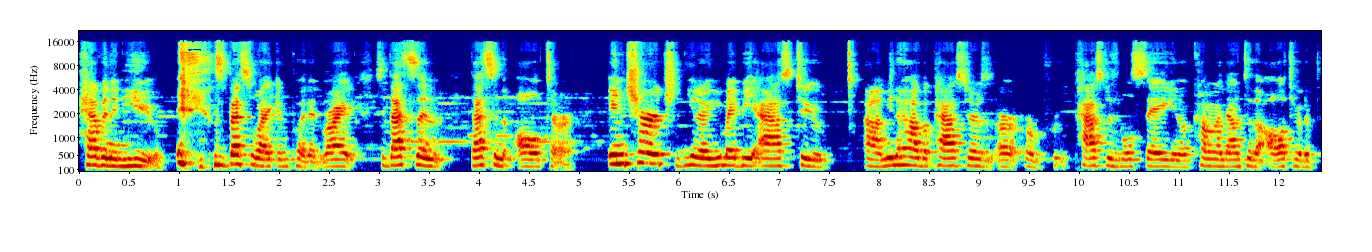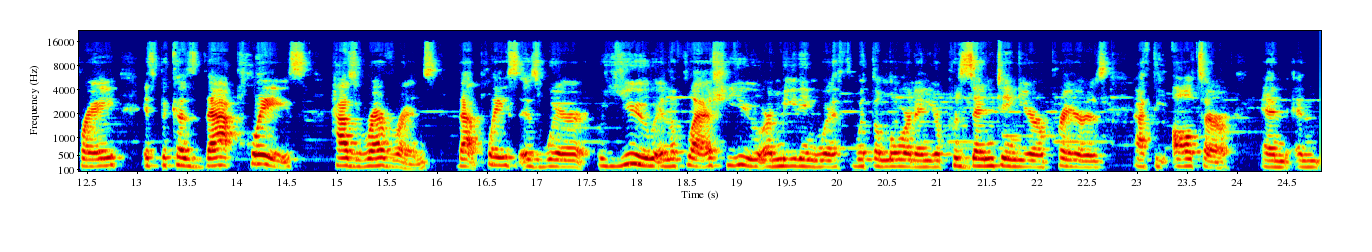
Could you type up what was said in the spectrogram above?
heaven and you. it's the best way I can put it, right? So that's an that's an altar. In church, you know, you may be asked to, um, you know, how the pastors or, or pastors will say, you know, come on down to the altar to pray. It's because that place has reverence. That place is where you in the flesh you are meeting with with the lord and you're presenting your prayers at the altar. And and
